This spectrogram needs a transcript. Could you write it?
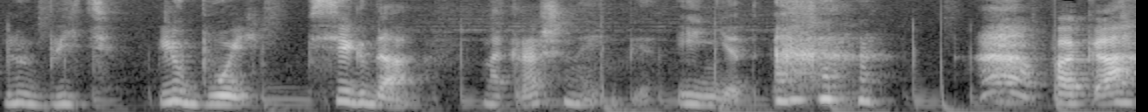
любить. Любой. Всегда. Накрашенный и нет. Пока.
